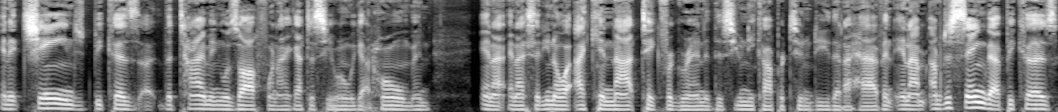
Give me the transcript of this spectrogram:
and it changed because uh, the timing was off when I got to see her when we got home. And, and I, and I said, you know what? I cannot take for granted this unique opportunity that I have. And, and I'm, I'm just saying that because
